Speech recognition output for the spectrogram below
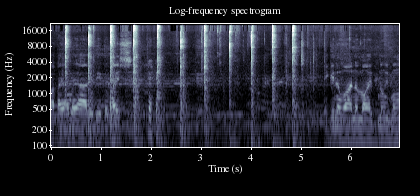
Patay ang may-ari dito guys. Iginawa ng mga ng ibang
